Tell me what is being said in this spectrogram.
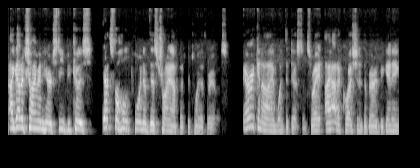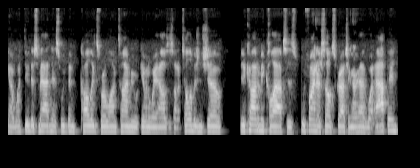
I got to chime in here, Steve, because that's the whole point of this triumphant between the three of us. Eric and I went the distance, right? I had a question at the very beginning. I went through this madness. We've been colleagues for a long time. We were giving away houses on a television show. The economy collapses. We find ourselves scratching our head. What happened?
